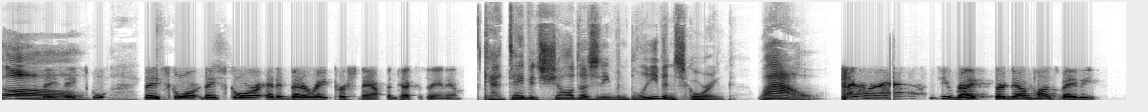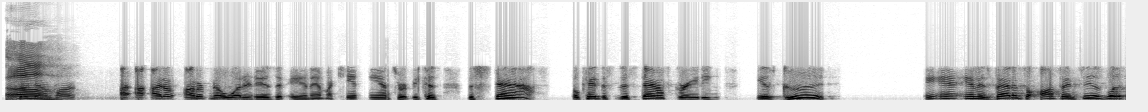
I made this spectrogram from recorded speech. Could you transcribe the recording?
Oh, They they score they score they score at a better rate per snap than Texas A&M. God, David Shaw doesn't even believe in scoring. Wow. right? Third down punts, baby. Third Oh. down punts. I, I, I don't I don't know what it is at A and. I can't answer it because the staff. Okay, the the staff grading is good, and, and as bad as the offense is, what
